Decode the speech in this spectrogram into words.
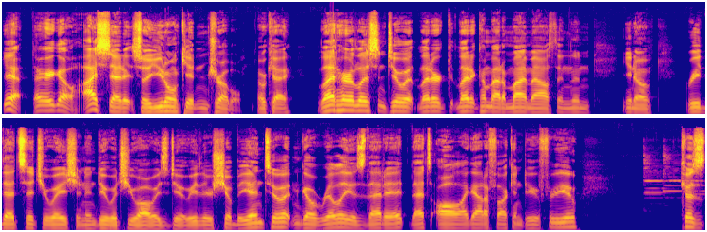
Yeah, there you go. I said it so you don't get in trouble. Okay. Let her listen to it. Let her let it come out of my mouth, and then you know read that situation and do what you always do. Either she'll be into it and go, "Really? Is that it? That's all I gotta fucking do for you?" Because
